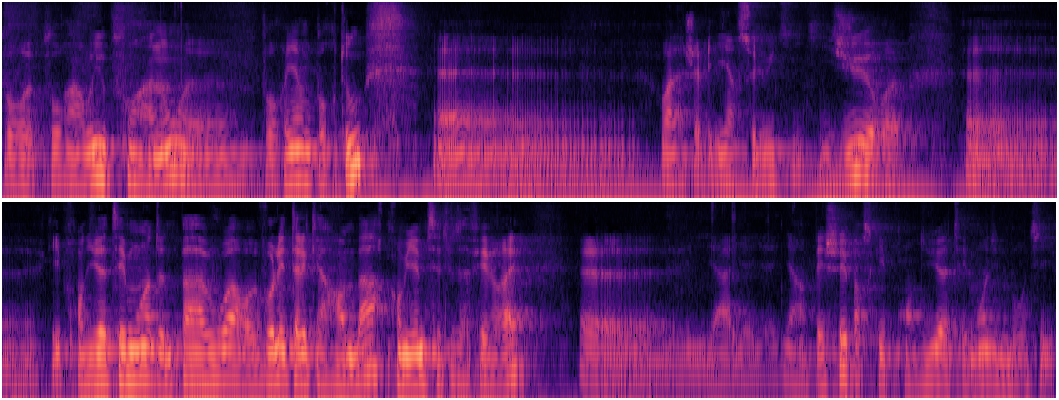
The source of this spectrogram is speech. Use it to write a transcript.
pour, pour un oui ou pour un non, euh, pour rien ou pour tout. Euh, voilà, j'allais dire celui qui jure. Euh, qui prend Dieu à témoin de ne pas avoir volé tel carambar, quand bien c'est tout à fait vrai, il euh, y, y, a un péché parce qu'il prend Dieu à témoin d'une broutille.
